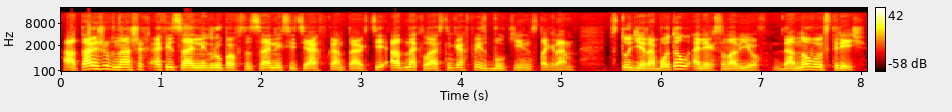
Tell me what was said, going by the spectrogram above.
а также в наших официальных группах в социальных сетях ВКонтакте, Одноклассниках, Фейсбуке и Инстаграм. В студии работал Олег Соловьев. До новых встреч!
